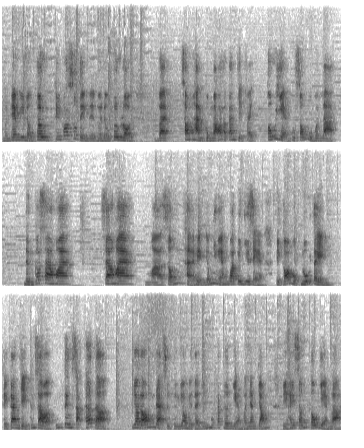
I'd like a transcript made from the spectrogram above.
mình đem đi đầu tư. Khi có số tiền để về đầu tư rồi và song hành cùng nó là các anh chị phải tối giản cuộc sống của mình lại. Đừng có xa hoa xa hoa mà sống thể hiện giống như ngày hôm qua kiên chia sẻ. Thì có một núi tiền, thì các anh chị cũng sao à cũng tiêu sạch hết à. Do đó muốn đạt sự tự do về tài chính một cách đơn giản và nhanh chóng thì hãy sống tối giản lại,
